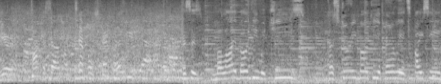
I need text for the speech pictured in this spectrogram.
here in Pakistan on Temple Street, right? This is Malai Boti with cheese, Kasturi Boti, apparently it's spicy.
